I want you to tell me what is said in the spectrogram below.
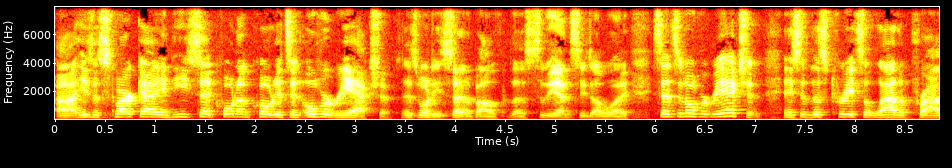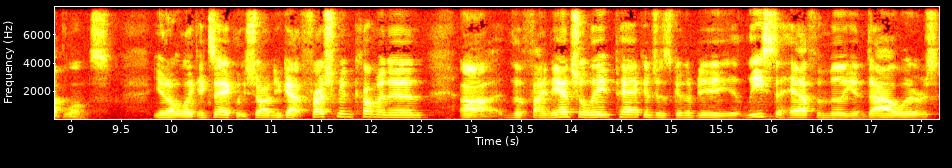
Uh, he's a smart guy, and he said, "quote unquote," it's an overreaction, is what he said about this to the NCAA. He said it's an overreaction, and he said this creates a lot of problems. You know, like exactly, Sean. You got freshmen coming in. Uh, the financial aid package is going to be at least a half a million dollars.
